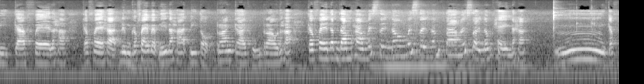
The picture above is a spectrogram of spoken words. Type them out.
มีกาแฟนะคะ กาแฟค่ะ ดื่มกาแฟแบบนี้นะคะ ดีต่อร่างกายของเรานะคะ กาแฟดำๆค่ะไม่ใส่นมไม่ใส่น้ำตาลไม่ใส่น้ำแข็งนะคะ อืมกาแฟ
